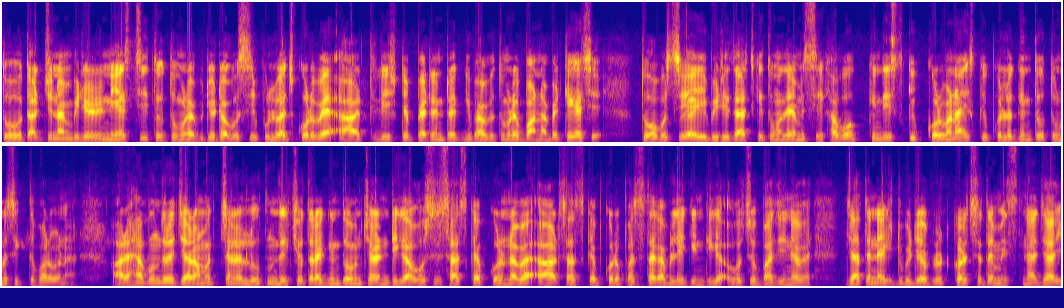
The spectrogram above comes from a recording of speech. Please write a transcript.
তো তার জন্য আমি ভিডিওটা নিয়ে এসেছি তো তোমরা ভিডিওটা অবশ্যই ফুল ওয়াচ করবে আর থ্রি স্টেপ প্যাটার্নটা কীভাবে তোমরা বানাবে, ঠিক আছে? তো অবশ্যই এই ভিডিওতে আজকে তোমাদের আমি শেখাবো, কিন্তু স্কিপ করবে না স্কিপ করলে কিন্তু তোমরা শিখতে পারবে না। আর হ্যাঁ বন্ধুরা, যারা আমার চ্যানেল নতুন দেখছ, তারা কিন্তু আমার চ্যানেলটিকে অবশ্যই সাবস্ক্রাইব করে নেবে আর সাবস্ক্রাইব করে পাশে থাকা বেলাইকিনটিকে অবশ্যই বাজিয়ে নেবে, যাতে নেক্সট ভিডিও আপলোড করার সাথে মিস না যায়।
